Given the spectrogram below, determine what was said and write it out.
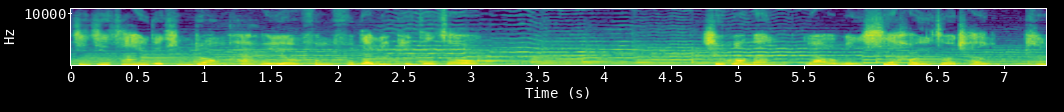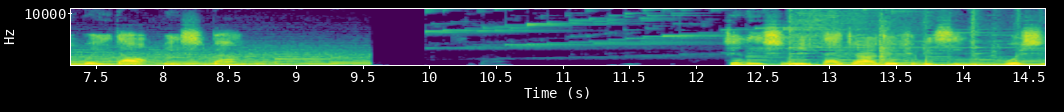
积极参与的听众还会有丰富的礼品赠送哦。吃货们，让我们邂逅一座城，品味一道美食吧。这里是带着耳朵去旅行，我是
